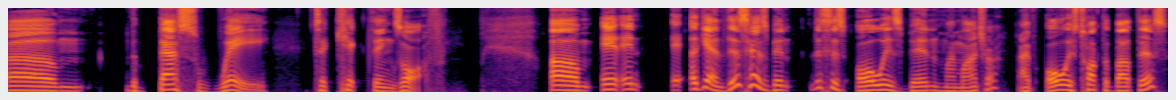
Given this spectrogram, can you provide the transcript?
um, the best way to kick things off. Um, and and again, this has been this has always been my mantra. I've always talked about this.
